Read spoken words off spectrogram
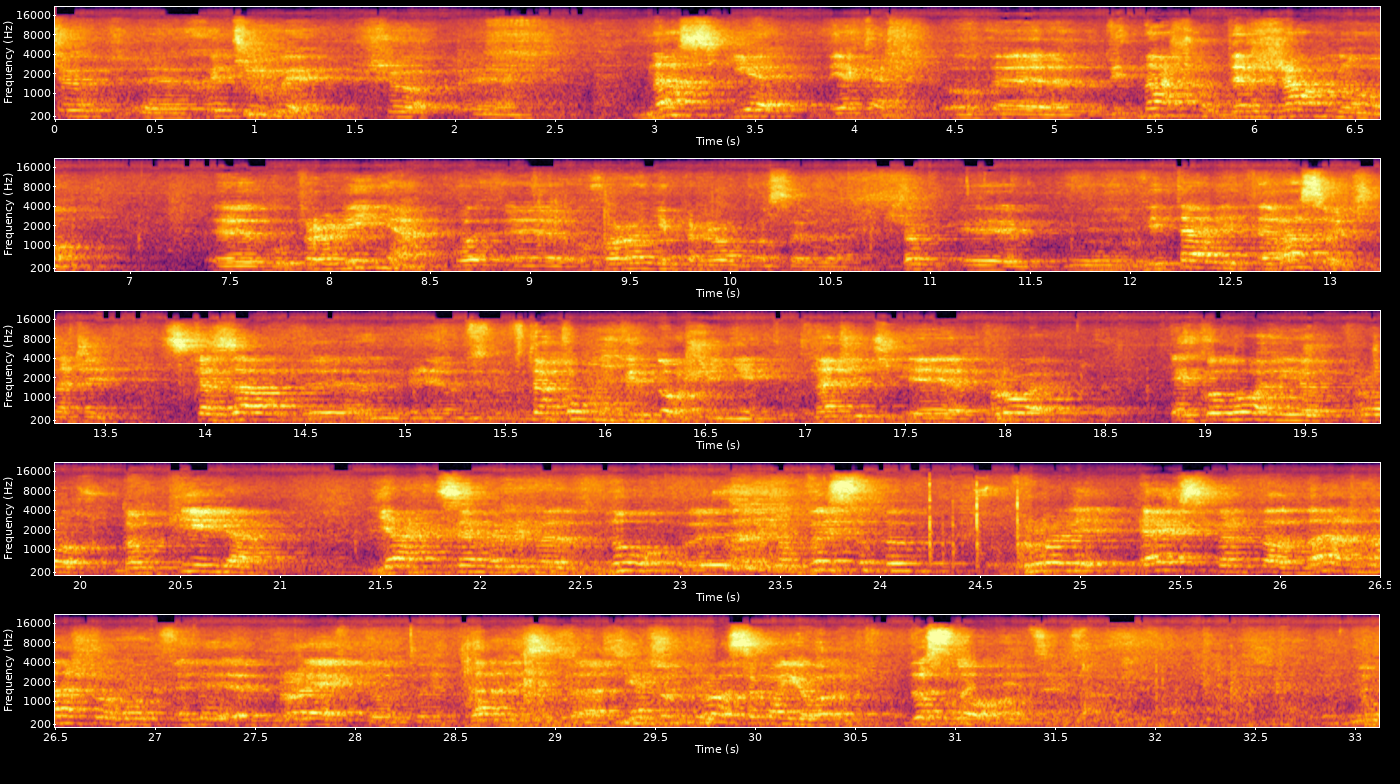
що, е, хотів би, що е, в нас є яка, е, від нашого державного е, управління по е, охороні природного середовища, щоб е, Віталій Тарасович значить, сказав е, в такому відношенні значить, е, про екологію, про довкілля, як це ну, е, щоб виступив в ролі експерта на нашого е, проєкту даній ситуації. Просимо його до слова. Ну,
